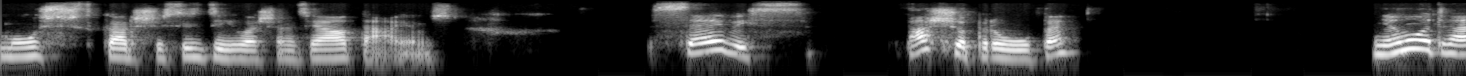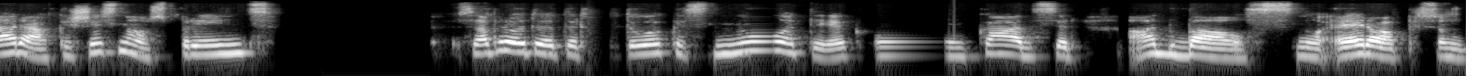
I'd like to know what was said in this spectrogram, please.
mūs skar šis izdzīvošanas jautājums. Sevis pašaprūpe, ņemot vērā, ka šis nav sprints, saprotot ar to, kas notiek un kādas ir atbalsts no Eiropas un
